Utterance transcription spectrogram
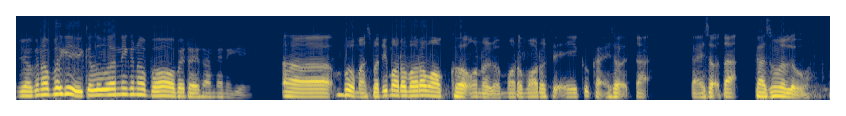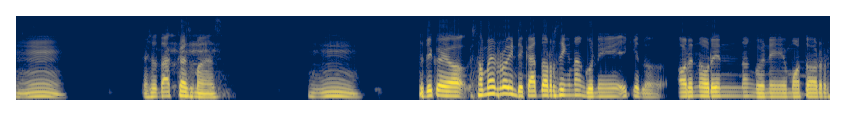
Ya kenapa iki? Keluhan iki kenapa beda sampean iki? eh mbok Mas, berarti moro-moro mogok ngono lho. Moro-moro dhek iku gak iso tak gak iso tak gas ngono lho. Hmm. Gak iso tak gas, Mas. Hmm. Jadi kayak sampean ro indikator sing nanggone iki lho, oren-oren nanggone motor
